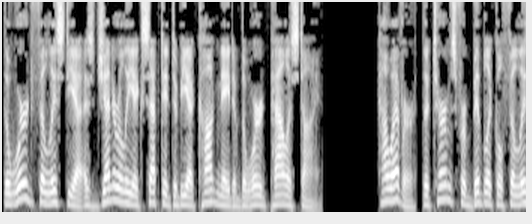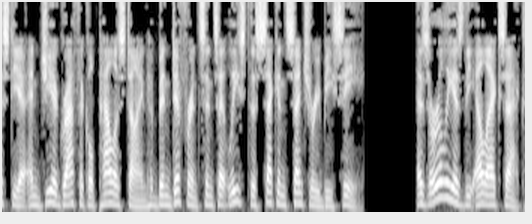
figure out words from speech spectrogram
The word Philistia is generally accepted to be a cognate of the word Palestine. However, the terms for biblical Philistia and geographical Palestine have been different since at least the 2nd century BC. As early as the LXX,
